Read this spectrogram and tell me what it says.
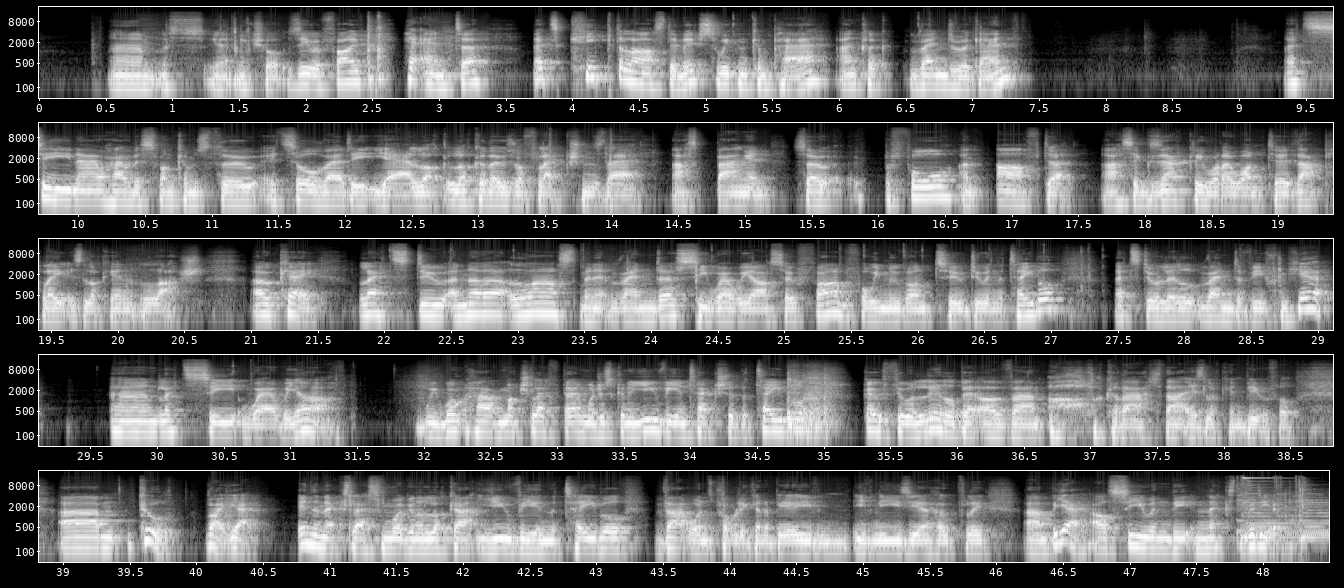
um, let's yeah make sure 05. Hit enter. Let's keep the last image so we can compare and click render again. Let's see now how this one comes through. It's already, yeah, look, look at those reflections there. That's banging. So before and after, that's exactly what I wanted. That plate is looking lush. Okay, let's do another last minute render, see where we are so far before we move on to doing the table. Let's do a little render view from here and let's see where we are. We won't have much left then. We're just going to UV and texture the table, go through a little bit of, um, oh, look at that. That is looking beautiful. Um, cool. Right, yeah. In the next lesson, we're going to look at UVing the table. That one's probably going to be even, even easier, hopefully. Um, but yeah, I'll see you in the next video.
